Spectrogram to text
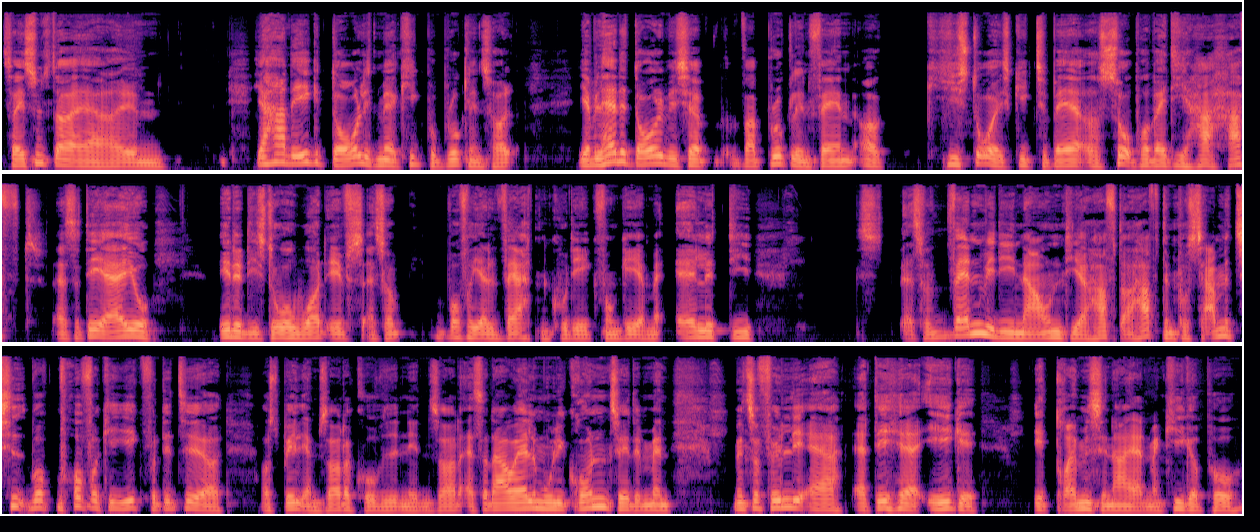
Så jeg synes, der er... Øh, jeg har det ikke dårligt med at kigge på Brooklyns hold. Jeg vil have det dårligt, hvis jeg var Brooklyn-fan og historisk gik tilbage og så på, hvad de har haft. Altså det er jo et af de store what-ifs, altså hvorfor i alverden kunne det ikke fungere med alle de altså vanvittige navne, de har haft, og haft dem på samme tid. Hvor, hvorfor kan I ikke få det til at, at spille? Jamen, så er der covid-19. Så er der, altså, der er jo alle mulige grunde til det, men, men selvfølgelig er, er det her ikke et drømmescenarie, at man kigger på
